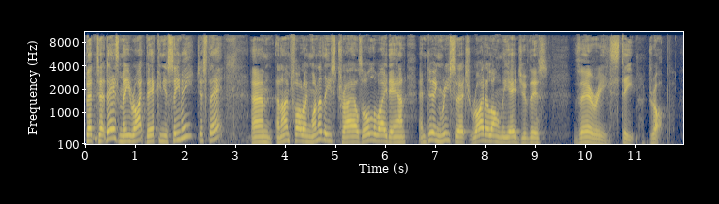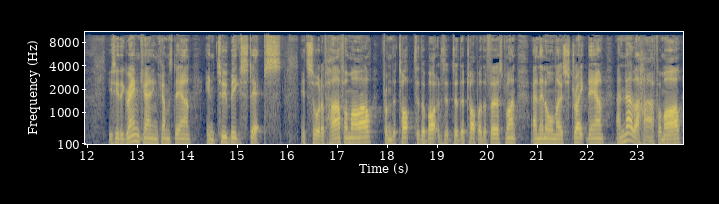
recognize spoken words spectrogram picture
but uh, there's me right there. Can you see me just there? Um, and I'm following one of these trails all the way down and doing research right along the edge of this very steep drop. You see, the Grand Canyon comes down in two big steps. It's sort of half a mile from the top to the bottom to the top of the first one, and then almost straight down another half a mile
